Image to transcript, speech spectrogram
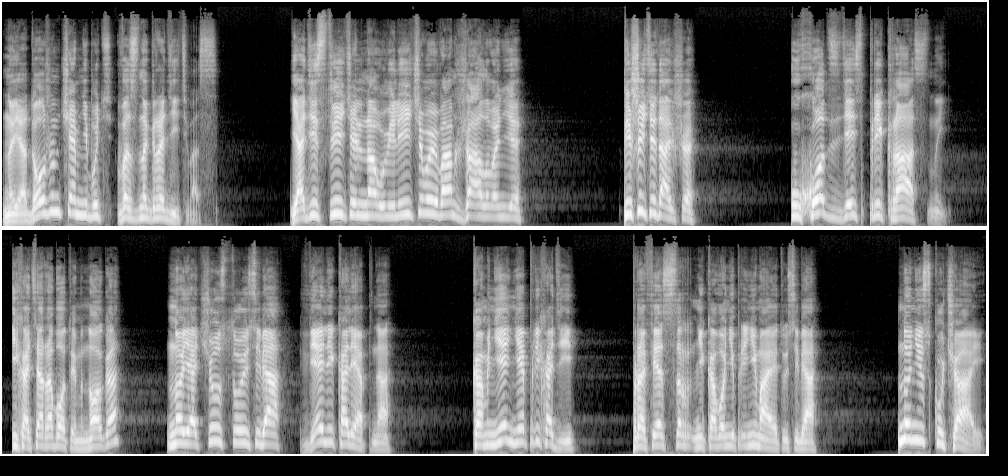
но я должен чем-нибудь вознаградить вас. Я действительно увеличиваю вам жалование. Пишите дальше. Уход здесь прекрасный, и хотя работы много, но я чувствую себя великолепно. Ко мне не приходи». Профессор никого не принимает у себя. Но не скучай,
